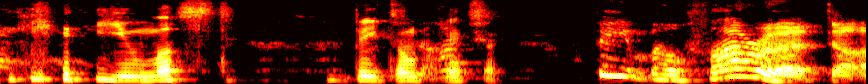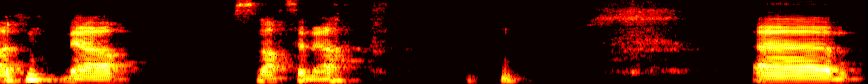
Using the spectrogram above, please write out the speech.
you must become I fifth. j- I beat Mo Farah. at- uh, no, it's not enough. Um,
